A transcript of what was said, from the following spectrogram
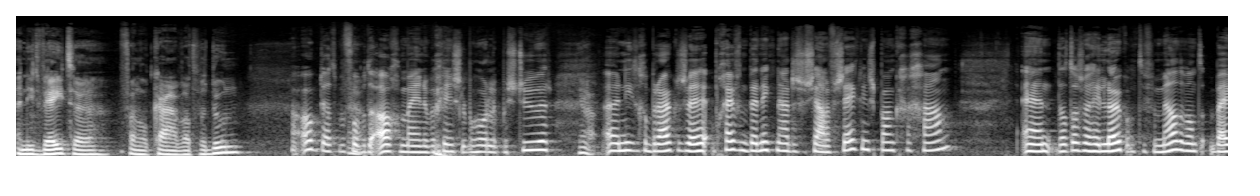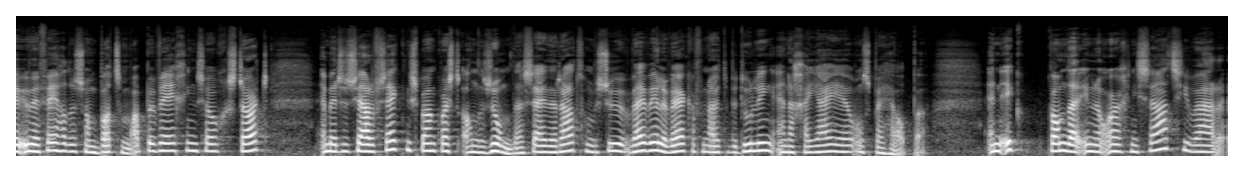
En niet weten van elkaar wat we doen. Maar ook dat bijvoorbeeld de algemene beginselen behoorlijk bestuur Ja. uh, niet gebruikt. Dus wij, op een gegeven moment ben ik naar de Sociale Verzekeringsbank gegaan. En dat was wel heel leuk om te vermelden, want bij UWV hadden we zo'n bottom-up beweging zo gestart. En bij de Sociale Verzekeringsbank was het andersom. Daar zei de Raad van Bestuur, wij willen werken vanuit de bedoeling en daar ga jij uh, ons bij helpen. En ik kwam daar in een organisatie waar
